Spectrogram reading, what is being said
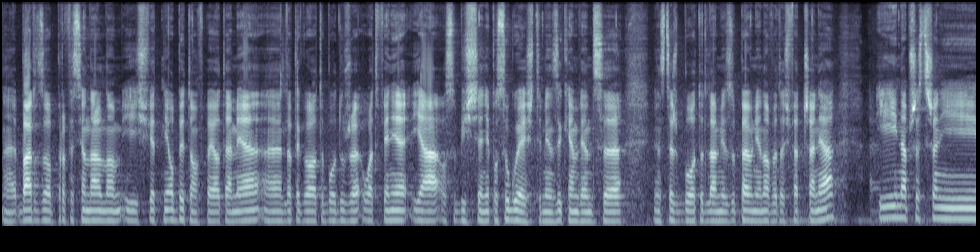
e, bardzo profesjonalną i świetnie obytą w e, dlatego to było duże ułatwienie. Ja osobiście nie posługuję się tym językiem, więc, więc też było to dla mnie zupełnie nowe doświadczenie. I na przestrzeni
